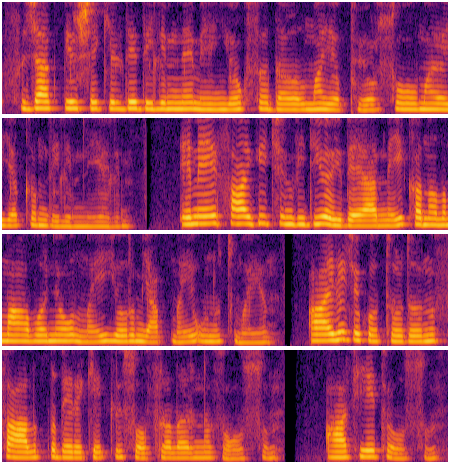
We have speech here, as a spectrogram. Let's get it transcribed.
Sıcak bir şekilde dilimlemeyin yoksa dağılma yapıyor. Soğumaya yakın dilimleyelim. Emeğe saygı için videoyu beğenmeyi, kanalıma abone olmayı, yorum yapmayı unutmayın. Ailecek oturduğunuz sağlıklı, bereketli sofralarınız olsun. Afiyet olsun.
